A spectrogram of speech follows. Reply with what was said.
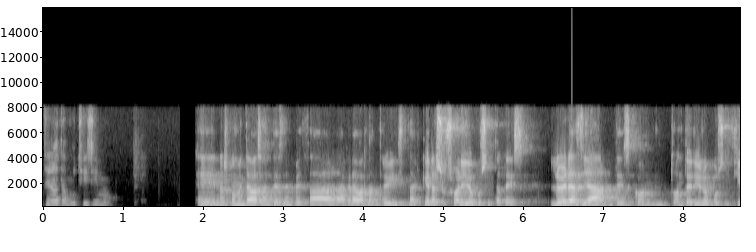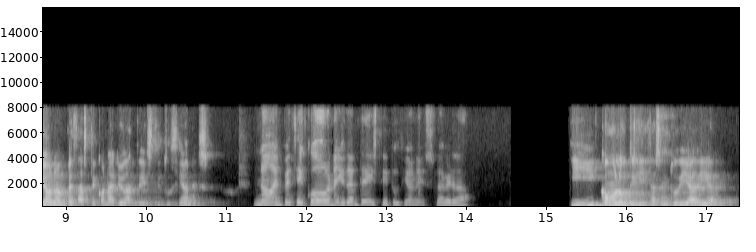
Se nota muchísimo. Eh, nos comentabas antes de empezar a grabar la entrevista que eras usuario de Opositates. ¿Lo eras ya antes con tu anterior oposición o empezaste con ayudante de instituciones? No, empecé con ayudante de instituciones, la verdad. ¿Y cómo lo utilizas en tu día a día?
